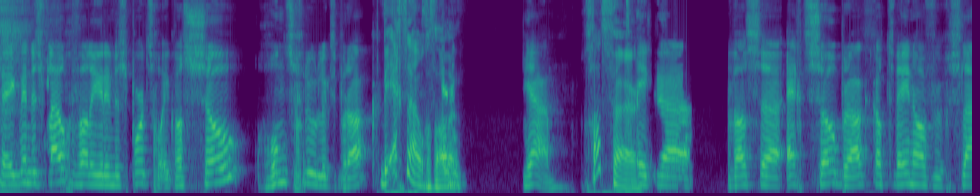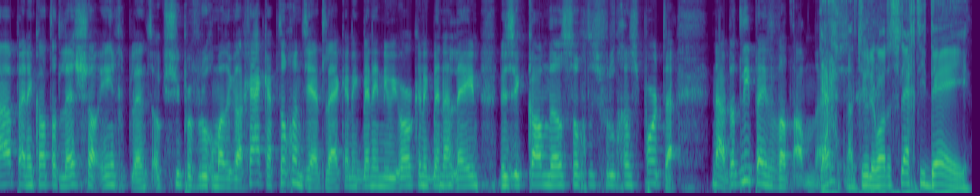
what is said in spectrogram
Nee, ik ben dus flauw gevallen hier in de sportschool. Ik was zo hondsgruwelijks brak. Ben je echt flauw gevallen? Ja, Gadver. ik eh, was eh, echt zo brak. Ik had 2,5 uur geslapen en ik had dat lesje al ingepland. Ook super vroeg, omdat ik dacht, ja, ik heb toch een jetlag. En ik ben in New York en ik ben alleen. Dus ik kan wel s ochtends vroeg gaan sporten. Nou, dat liep even wat Ja, anders. natuurlijk. Wat een slecht idee.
